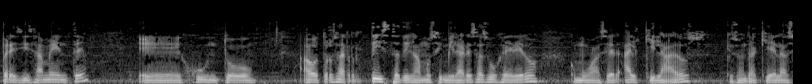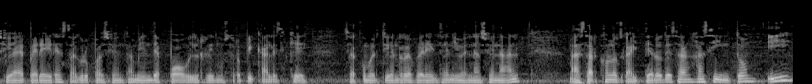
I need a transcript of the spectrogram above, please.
precisamente eh, junto a otros artistas, digamos, similares a su género, como va a ser Alquilados, que son de aquí de la ciudad de Pereira, esta agrupación también de pop y ritmos tropicales que se ha convertido en referencia a nivel nacional. Va a estar con los gaiteros de San Jacinto y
